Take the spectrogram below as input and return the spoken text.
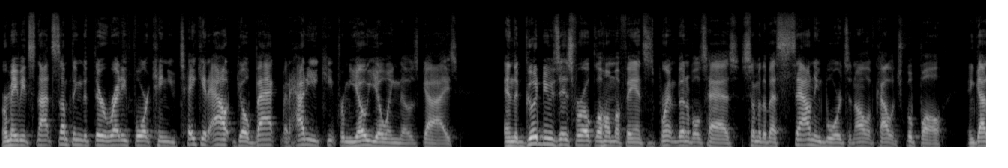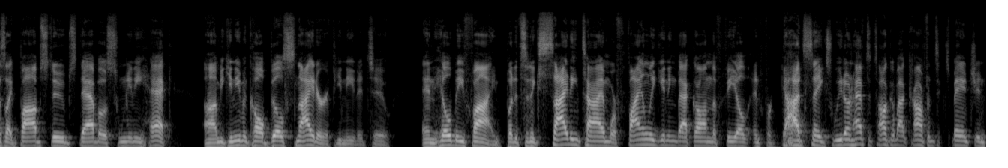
or maybe it's not something that they're ready for? Can you take it out, go back, but how do you keep from yo-yoing those guys? And the good news is for Oklahoma fans is Brent Venables has some of the best sounding boards in all of college football and guys like Bob Stoops, Dabo Swinney, heck, Um, you can even call Bill Snyder if you needed to, and he'll be fine. But it's an exciting time. We're finally getting back on the field. And for God's sakes, we don't have to talk about conference expansion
